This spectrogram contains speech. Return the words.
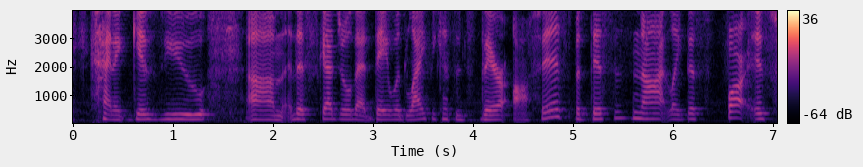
kind of gives you um, the schedule that they would like because it's their office. But this is not like this far is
